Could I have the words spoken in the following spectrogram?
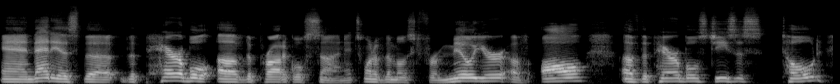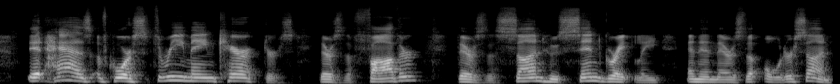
and that is the, the parable of the prodigal son. It's one of the most familiar of all of the parables Jesus told. It has, of course, three main characters there's the father, there's the son who sinned greatly, and then there's the older son.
